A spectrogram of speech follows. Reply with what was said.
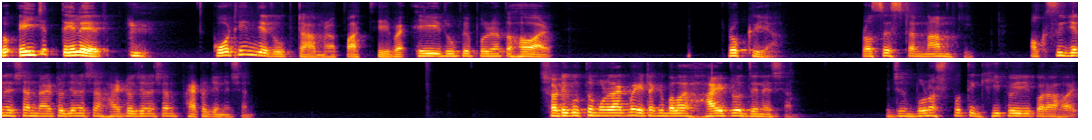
তো এই যে তেলের কঠিন যে রূপটা আমরা পাচ্ছি বা এই রূপে পরিণত হওয়ার প্রক্রিয়া প্রসেসটার নাম কি? অক্সিজেনেশন নাইট্রোজেনেশন হাইড্রোজেনেশন ফ্যাটোজেনেশন সঠিক উত্তর মনে রাখবে, এটাকে বলা হয় হাইড্রোজেনেশন এর জন্য বনস্পতি ঘি তৈরি করা হয়।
